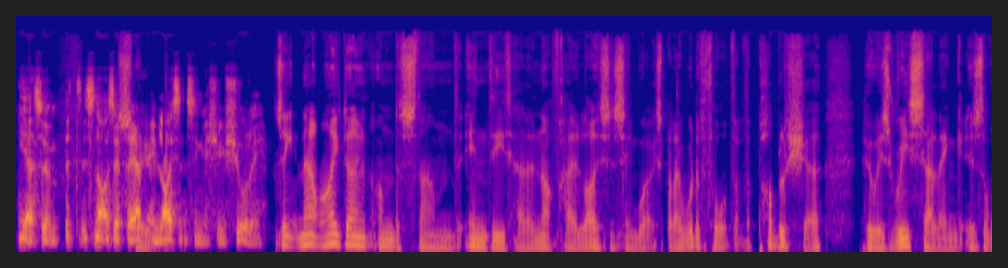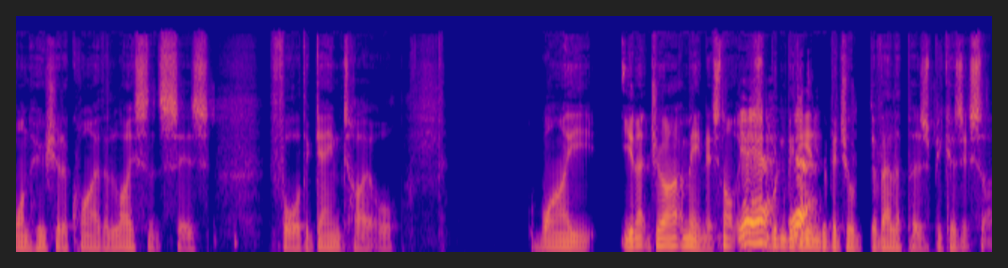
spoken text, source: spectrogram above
Yeah, so it's not as if they have any licensing issues, surely. See, now I don't understand in detail enough how licensing works, but I would have thought that the publisher who is reselling is the one who should acquire the licenses for the game title. Why, you know, do you know what I mean? It's not, Yeah, it yeah, wouldn't be yeah. the individual developers because it's uh,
